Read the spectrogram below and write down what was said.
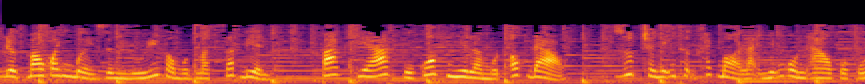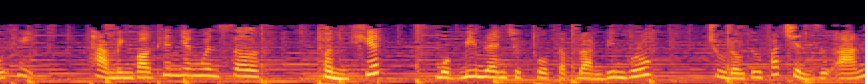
được bao quanh bởi rừng núi và một mặt giáp biển. Park Hyatt Phú Quốc như là một ốc đảo, giúp cho những thượng khách bỏ lại những ồn ào của phố thị, thả mình vào thiên nhiên nguyên sơ, thuần khiết. Một Bimland trực thuộc tập đoàn Bim Group, chủ đầu tư phát triển dự án.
